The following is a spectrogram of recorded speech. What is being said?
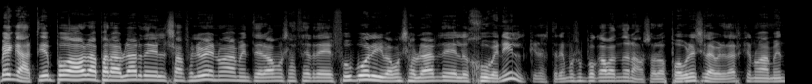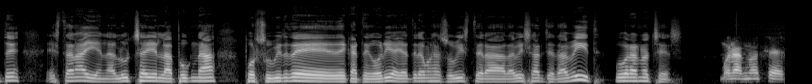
Venga, tiempo ahora para hablar del San Felipe. Nuevamente vamos a hacer de fútbol y vamos a hablar del juvenil, que nos tenemos un poco abandonados a los pobres y la verdad es que nuevamente están ahí en la lucha y en la pugna por subir de, categoría. Ya tenemos a su víster, a David Sánchez. David, muy buenas noches. Buenas noches.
